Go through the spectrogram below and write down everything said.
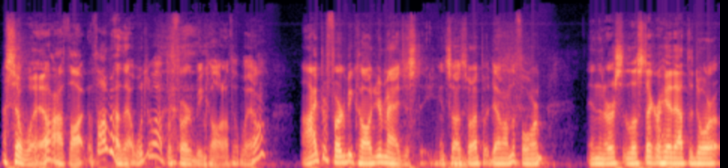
I said, "Well, I thought, I thought about that. What do I prefer to be called?" I thought, "Well, I prefer to be called Your Majesty," and so that's what I put down on the form. And the nurse, a little stuck her head out the door a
